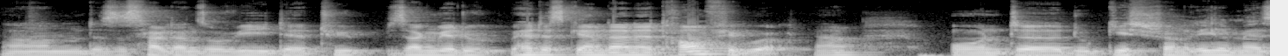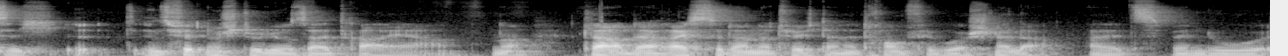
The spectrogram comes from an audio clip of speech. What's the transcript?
Ähm, das ist halt dann so wie der Typ, sagen wir, du hättest gern deine Traumfigur. Ja? Und äh, du gehst schon regelmäßig äh, ins Fitnessstudio seit drei Jahren. Ne? Klar, da erreichst du dann natürlich deine Traumfigur schneller, als wenn du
